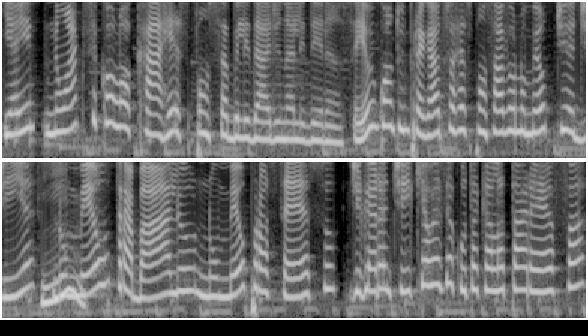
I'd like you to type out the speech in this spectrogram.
E aí não há que se colocar a responsabilidade na liderança. Eu, enquanto empregado, sou responsável no meu dia a dia, Sim. no meu trabalho, no meu processo, de garantir que eu executo aquela tarefa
